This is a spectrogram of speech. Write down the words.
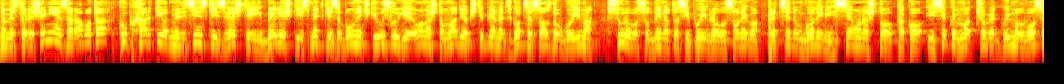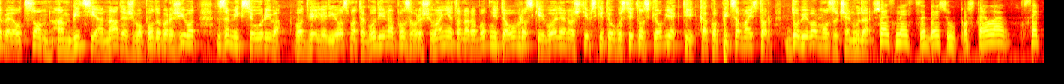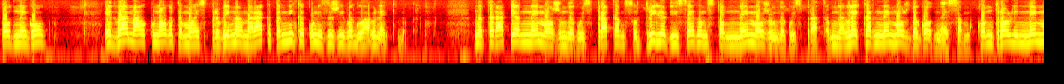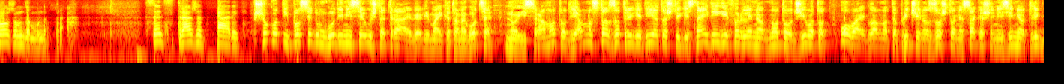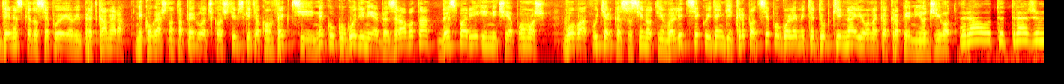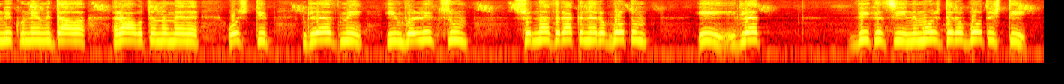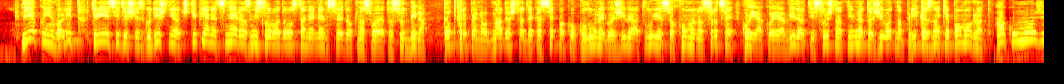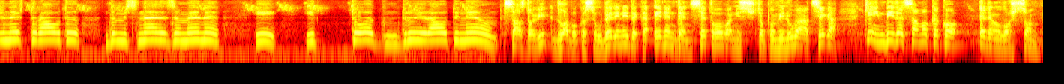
Наместо решение за работа, куп харти од медицински извештаи, белешки и сметки за болнички услуги е она што младиот штипјанец Гоце Саздов го има. Сурово судбината си поиграла со него. Пред 7 години се она што како и секој млад човек го имал во себе од сон, амбиција, надеж во подобар живот, за миг се урива. Во 2008 година по завршувањето на работните обврски во еден од штипските угостителски објекти како пица мајстор добива мозочен удар. 6 месеца беше у постела, се под него, Едва е малку ногата му е справима, ама раката никако не зажива главлеки. На терапија не можам да го испратам, со 3700 не можам да го испратам, на лекар не може да го однесам, контроли не можам да му направам се си тражат пари. Шокот и по 7 години се уште трае, вели мајката на Гоце, но и срамот од јавноста за трагедијата што ги снајде и ги фрли на дното од животот. Ова е главната причина зошто не сакаше низиниот лик денеска да се појави пред камера. Некогашната пеглачка од штипските конфекции неколку години е без работа, без пари и ничија помош. Во оваа куќерка со синот инвалид секој ден ги крепат се поголемите дупки на и онака крапениот живот. Работа тражам, никој не ми дава работа на мене. Од штип гледат ме инвалид сум, со една рака не работам и гледат, викат си, не можеш да работиш ти. Иако инвалид, 36 годишниот Штипјанец не размислува да остане нем сведок на својата судбина. Подкрепен од надежта дека сепак околу него живеат луѓе со хумано срце, кои ако ја видат и слушнат нивната животна приказна ќе помогнат. Ако може нешто работа да ми се најде за мене и и тоа други работи немам. Саздови длабоко се убедени дека еден ден сето ова низ што поминуваат сега ќе им биде само како еден лош сон.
